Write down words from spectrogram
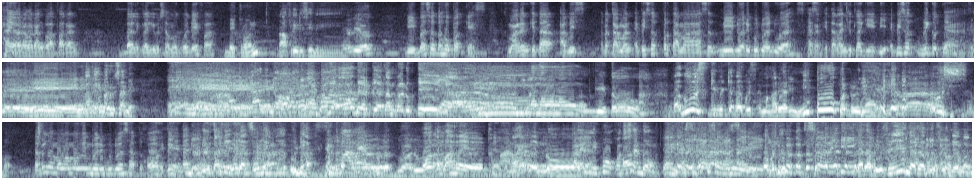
Hai orang-orang kelaparan. Balik lagi bersama gue Deva Background Rafli di sini. Elliot di Baso Tahu Podcast. Kemarin kita habis rekaman episode pertama di 2022. Sekarang kita lanjut lagi di episode berikutnya. Eh, nah, kayaknya barusan deh. Eh, nggak tahu. biar, oh, biar kelihatan produktif. Iya. Oh, mau gitu. Bagus, gimmicknya bagus. Emang hari-hari nipu pendengar. bagus. Emang. Tapi ngomong-ngomongin 2021. Oh, itu yang tadi. Eh, Tadi udah, udah, udah. Yang kemarin dua dua Oh kemarin, kemarin dong. Kalian nipu konsisten dong. Oh betul. Sorry. Gak ada briefing, gak ada briefing emang.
